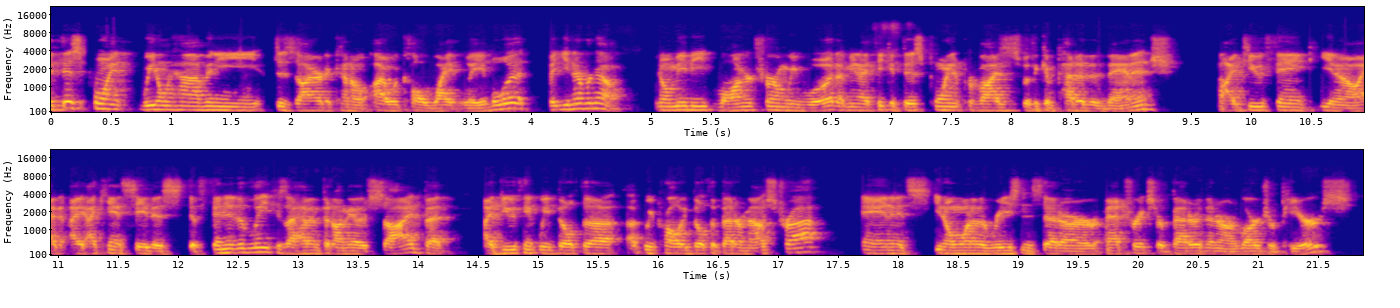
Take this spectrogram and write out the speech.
At this point, we don't have any desire to kind of, I would call white label it, but you never know. You know, maybe longer term we would. I mean, I think at this point it provides us with a competitive advantage. I do think, you know, I, I can't say this definitively because I haven't been on the other side, but I do think we built a, we probably built a better mousetrap and it's you know one of the reasons that our metrics are better than our larger peers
